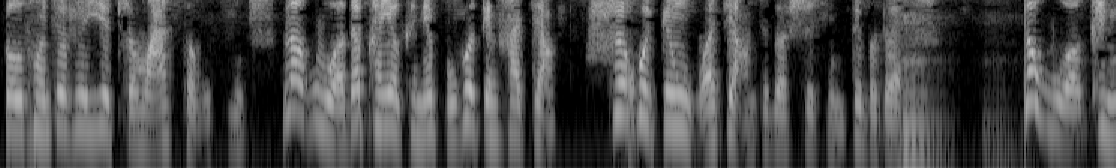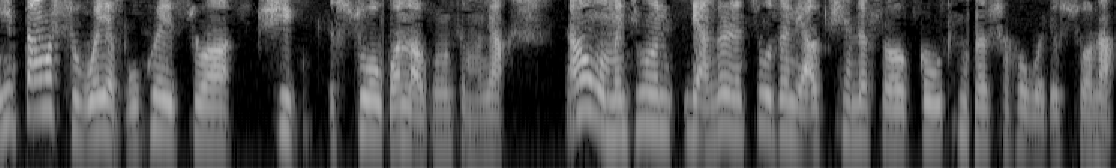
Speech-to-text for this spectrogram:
沟通，就是一直玩手机。那我的朋友肯定不会跟他讲，是会跟我讲这个事情，对不对？嗯那我肯定当时我也不会说去说我老公怎么样，然后我们就两个人坐着聊天的时候，沟通的时候，我就说了，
